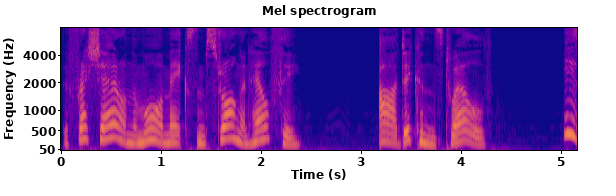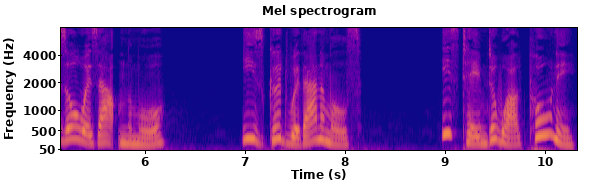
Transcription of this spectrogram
The fresh air on the moor makes them strong and healthy. Our Dickon's twelve. He's always out on the moor. He's good with animals. He's tamed a wild pony.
